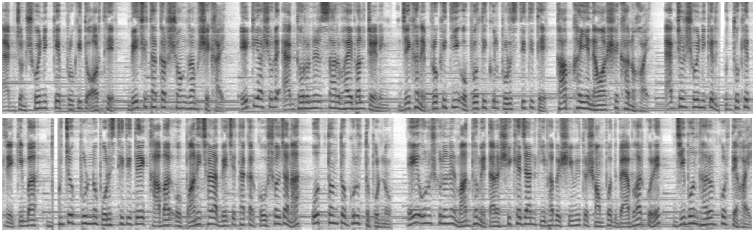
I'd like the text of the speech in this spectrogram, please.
একজন সৈনিককে প্রকৃত অর্থে বেঁচে থাকার সংগ্রাম শেখায়। এটি আসলে এক ধরনের সার্ভাইভাল ট্রেনিং যেখানে প্রকৃতি ও প্রতিকূল পরিস্থিতিতে খাপ খাইয়ে নেওয়া শেখানো হয়। একজন সৈনিকের যুদ্ধক্ষেত্রে কিংবা দুর্যোগপূর্ণ পরিস্থিতিতে খাবার ও পানি ছাড়া বেঁচে থাকার কৌশল জানা অত্যন্ত গুরুত্বপূর্ণ। এই অনুশীলনের মাধ্যমে তারা শিখে যান কীভাবে সীমিত সম্পদ ব্যবহার করে জীবন ধারণ করতে হয়।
